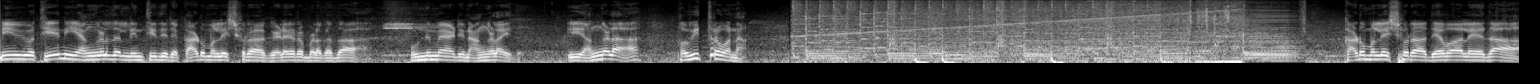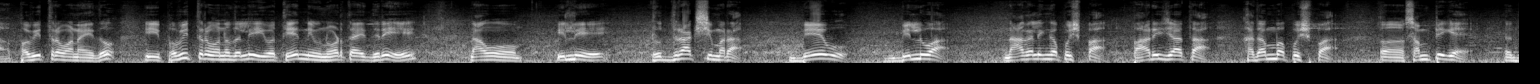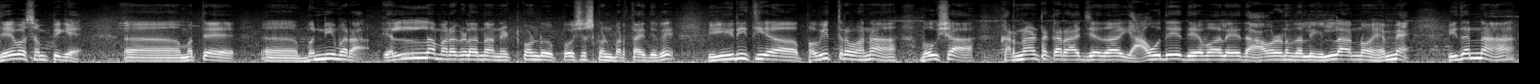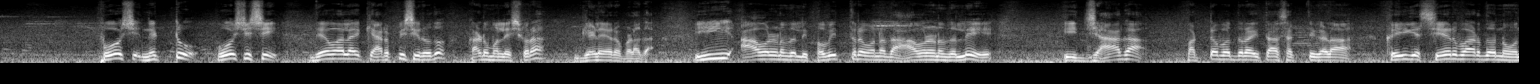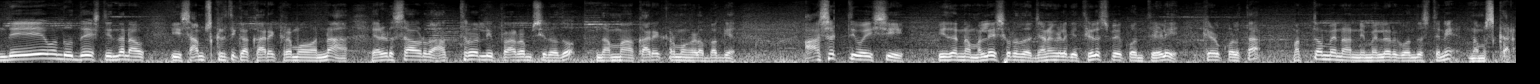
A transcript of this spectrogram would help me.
ನೀವು ಇವತ್ತೇನು ಈ ಅಂಗಳದಲ್ಲಿ ನಿಂತಿದ್ದೀರಿ? ಕಾಡು ಮಲ್ಲೇಶ್ವರ ಗೆಳೆಯರ ಬಳಗದ ಹುಣ್ಣಿಮೆ ಆಡಿನ ಅಂಗಳ ಇದು. ಈ ಅಂಗಳ ಪವಿತ್ರವನ. ಕಾಡುಮಲ್ಲೇಶ್ವರ ದೇವಾಲಯದ ಪವಿತ್ರವನ ಇದು. ಈ ಪವಿತ್ರವನದಲ್ಲಿ ಇವತ್ತೇನು ನೀವು ನೋಡ್ತಾ ಇದ್ದೀರಿ? ನಾವು ಇಲ್ಲಿ ರುದ್ರಾಕ್ಷಿ ಮರ, ಬೇವು, ಬಿಲ್ವ, ನಾಗಲಿಂಗ ಪುಷ್ಪ, ಪಾರಿಜಾತ ಕದಂಬ ಪುಷ್ಪ ಸಂಪಿಗೆ, ದೇವ ಸಂಪಿಗೆ ಮತ್ತು ಬನ್ನಿ ಮರ, ಎಲ್ಲ ಮರಗಳನ್ನು ನೆಟ್ಕೊಂಡು ಪೋಷಿಸ್ಕೊಂಡು ಬರ್ತಾ ಇದ್ದೀವಿ. ಈ ರೀತಿಯ ಪವಿತ್ರವನ ಬಹುಶಃ ಕರ್ನಾಟಕ ರಾಜ್ಯದ ಯಾವುದೇ ದೇವಾಲಯದ ಆವರಣದಲ್ಲಿ ಇಲ್ಲ ಅನ್ನೋ ಹೆಮ್ಮೆ. ಇದನ್ನು ಪೋಷಿ, ನೆಟ್ಟು ಪೋಷಿಸಿ ದೇವಾಲಯಕ್ಕೆ ಅರ್ಪಿಸಿರೋದು ಕಾಡುಮಲ್ಲೇಶ್ವರ ಗೆಳೆಯರ ಬಳಗ. ಈ ಆವರಣದಲ್ಲಿ, ಪವಿತ್ರವನದ ಆವರಣದಲ್ಲಿ ಈ ಜಾಗ ಪಟ್ಟಭದ್ರ ಹಿತಾಸಕ್ತಿಗಳ ಕೈಗೆ ಸೇರಬಾರ್ದು ಅನ್ನೋ ಒಂದೇ ಒಂದು ಉದ್ದೇಶದಿಂದ ನಾವು ಈ ಸಾಂಸ್ಕೃತಿಕ ಕಾರ್ಯಕ್ರಮವನ್ನು ಎರಡು ಸಾವಿರದ ಹತ್ತರಲ್ಲಿ ಪ್ರಾರಂಭಿಸಿರೋದು. ನಮ್ಮ ಕಾರ್ಯಕ್ರಮಗಳ ಬಗ್ಗೆ ಆಸಕ್ತಿ ವಹಿಸಿ ಇದನ್ನು ಮಲ್ಲೇಶ್ವರದ ಜನಗಳಿಗೆ ತಿಳಿಸ್ಬೇಕು ಅಂತೇಳಿ ಕೇಳ್ಕೊಳ್ತಾ ಮತ್ತೊಮ್ಮೆ ನಾನು ನಿಮ್ಮೆಲ್ಲರಿಗೂ ಹೊಂದಿಸ್ತೀನಿ ನಮಸ್ಕಾರ.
